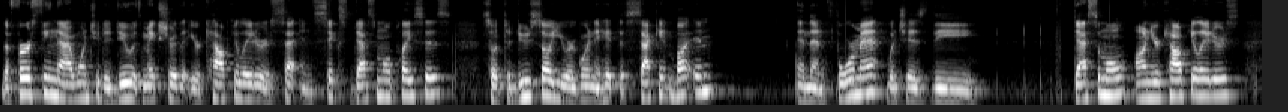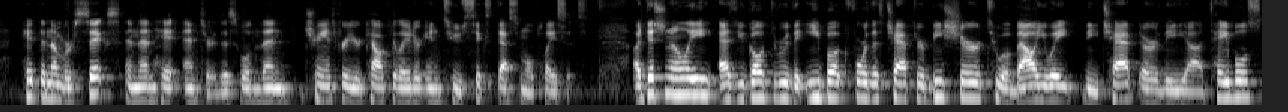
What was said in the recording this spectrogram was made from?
the first thing that I want you to do is make sure that your calculator is set in six decimal places. So, to do so, you are going to hit the second button and then format, which is the decimal on your calculators, hit the number 6 and then hit enter. This will then transfer your calculator into six decimal places. Additionally, as you go through the ebook for this chapter, be sure to evaluate the chap or the uh, tables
